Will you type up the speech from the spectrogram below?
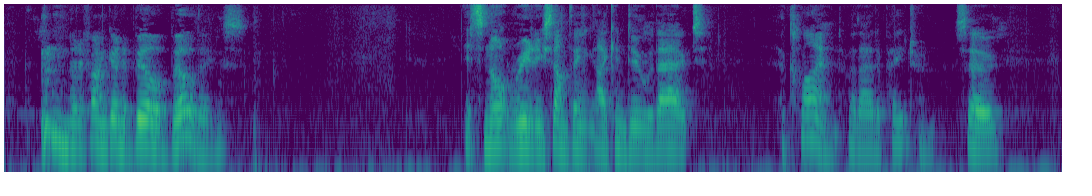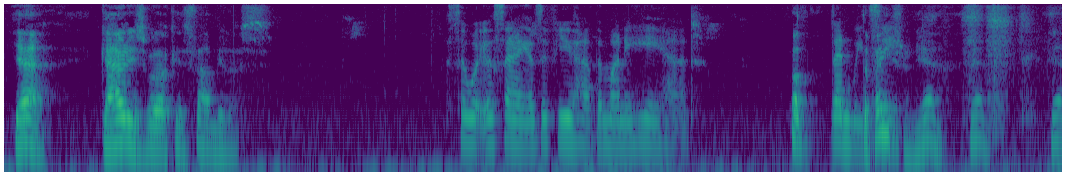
but if I'm going to build buildings, it's not really something I can do without a client, without a patron. So, yeah, Gaudi's work is fabulous. So what you're saying is, if you had the money he had, Well, then we'd the see. patron, yeah, yeah, yeah.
